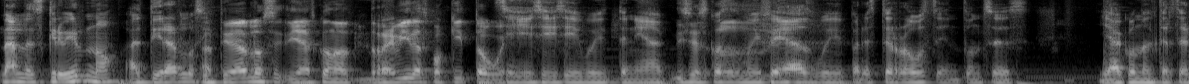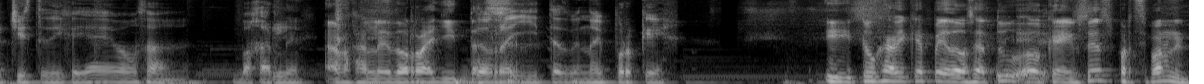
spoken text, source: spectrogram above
Al escribir, no. Al tirarlo, sí. Al tirarlos ya es cuando reviras poquito, güey. Sí, sí, sí, güey. Tenía Dices, cosas muy feas, güey, para este roast. Entonces, ya con el tercer chiste dije, ya, ya, vamos a bajarle A bajarle dos rayitas. dos rayitas, güey. No hay por qué. Y tú, Javi, ¿qué pedo? O sea, tú, ok, ustedes participaron el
